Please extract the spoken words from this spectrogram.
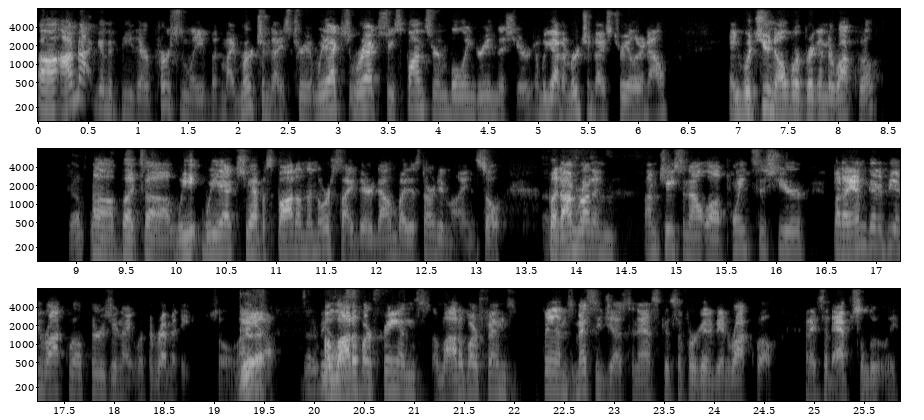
Uh, I'm not going to be there personally, but my merchandise trailer. We actually we're actually sponsoring Bowling Green this year, and we got a merchandise trailer now, and which you know we're bringing to Rockwell. Yep. Uh, but uh, we we actually have a spot on the north side there, down by the starting line. So, but I'm running. I'm chasing outlaw points this year, but I am going to be in Rockwell Thursday night with the remedy. So I, Good. uh, a lot of our fans, a lot of our fans fans message us and ask us if we're going to be in Rockwell, and I said absolutely,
